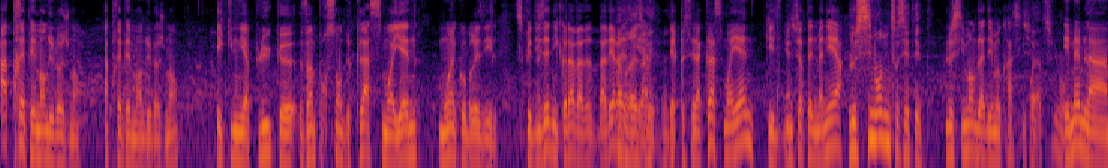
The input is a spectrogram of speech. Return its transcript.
après paiement du logement. Après paiement du logement. Et qu'il n'y a plus que 20% de classe moyenne moins qu'au Brésil. Ce que disait Nicolas Bav- Baverez. Oui. C'est-à-dire que c'est la classe moyenne qui est d'une certaine manière... Le ciment d'une société. Le ciment de la démocratie. absolument. Et même la,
